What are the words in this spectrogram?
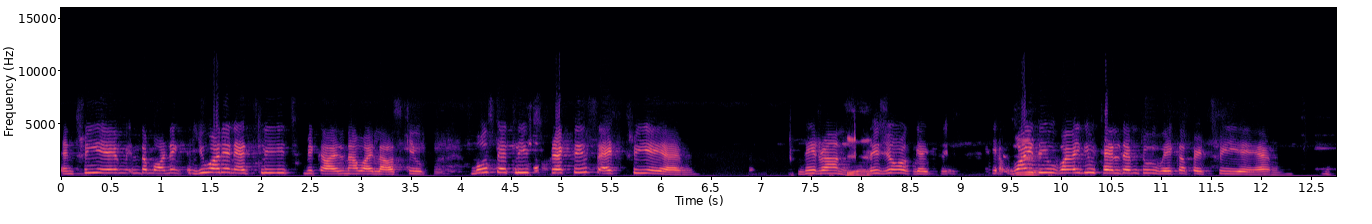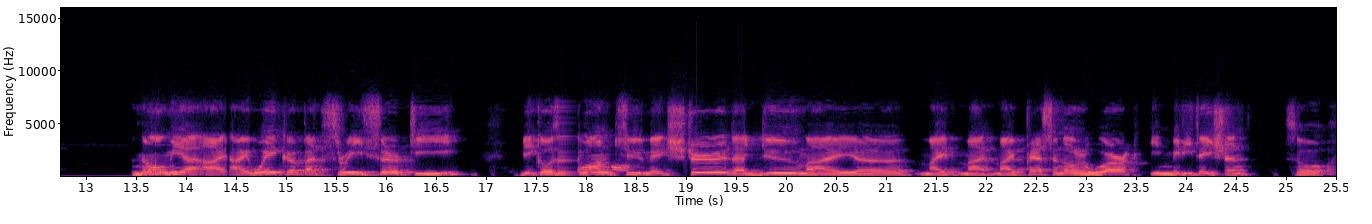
And 3 a.m. in the morning, you are an athlete, Mikael. Now I'll ask you. Most athletes practice at 3 a.m. They run, yeah. they jog. At, yeah. Why do you why do you tell them to wake up at 3 a.m.? No, me, I, I wake up at 3.30 because I want to make sure that I do my, uh, my, my, my personal work in meditation. So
